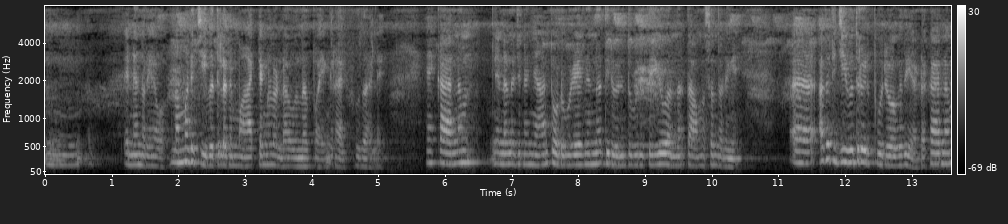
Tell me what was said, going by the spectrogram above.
എന്നാന്ന് എന്നാന്നറിയാവോ? നമ്മുടെ ജീവിതത്തിലൊരു മാറ്റങ്ങൾ ഉണ്ടാകുന്നത് ഭയങ്കര അത്ഭുതമല്ലേ? കാരണം എന്നാന്ന് വെച്ചിട്ടുണ്ടെങ്കിൽ ഞാൻ തൊടുപുഴയിൽ നിന്ന് തിരുവനന്തപുരത്തേക്ക് വന്ന് താമസം തുടങ്ങി. അതൊരു ജീവിതത്തിൽ ഒരു പുരോഗതിയാണ് കേട്ടോ കാരണം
